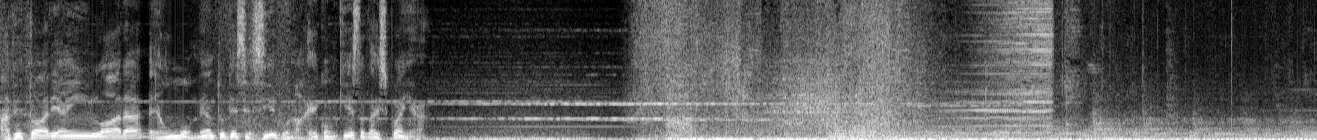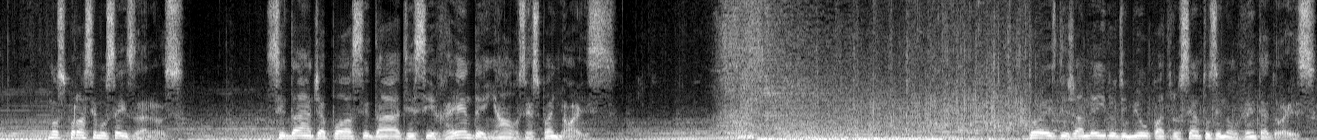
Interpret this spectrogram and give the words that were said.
A vitória em Lora é um momento decisivo na reconquista da Espanha. Nos próximos seis anos, cidade após cidade se rendem aos espanhóis. 2 de janeiro de 1492.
